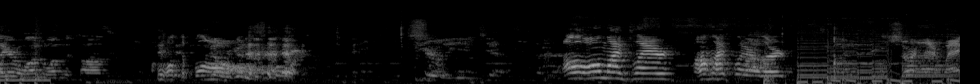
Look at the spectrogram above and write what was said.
Player one won the toss? I want the ball. We're gonna score. Surely you just. Oh, online player. Online player alert. Short there, Wag.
